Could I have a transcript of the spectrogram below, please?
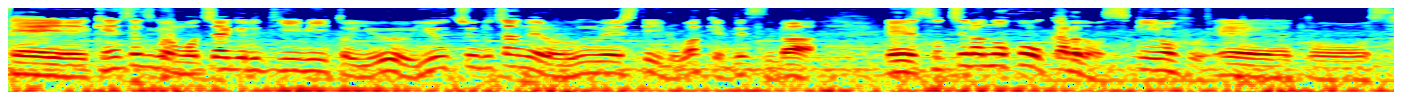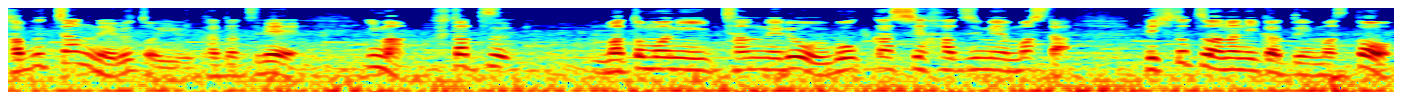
えー、建設業を持ち上げる TV という YouTube チャンネルを運営しているわけですが、えー、そちらの方からのスピンオフ、えーと、サブチャンネルという形で今2つまともにチャンネルを動かし始めました。で1つは何かと言いますと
